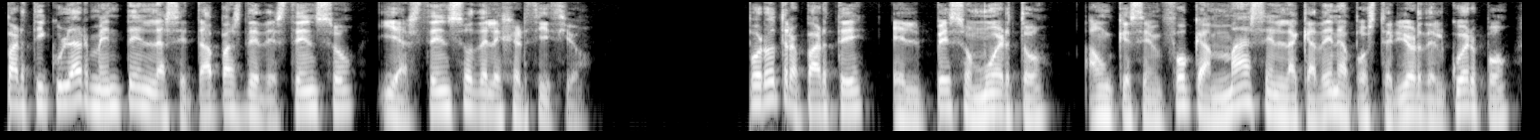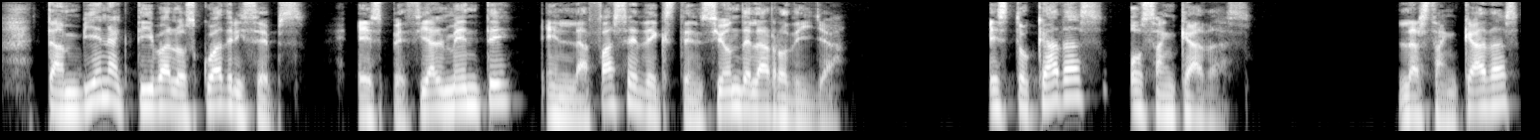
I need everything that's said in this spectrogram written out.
particularmente en las etapas de descenso y ascenso del ejercicio. Por otra parte, el peso muerto, aunque se enfoca más en la cadena posterior del cuerpo, también activa los cuádriceps, especialmente en la fase de extensión de la rodilla. Estocadas o zancadas. Las zancadas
